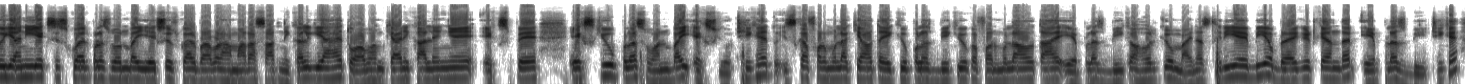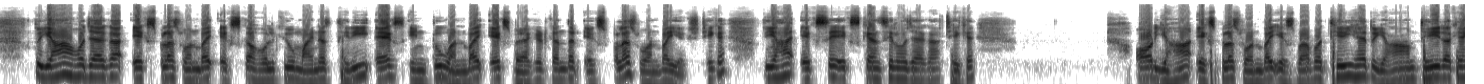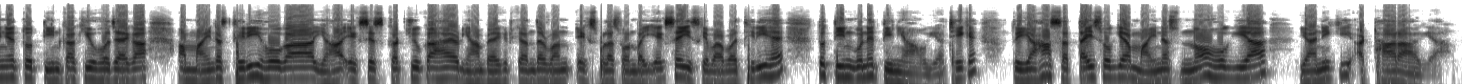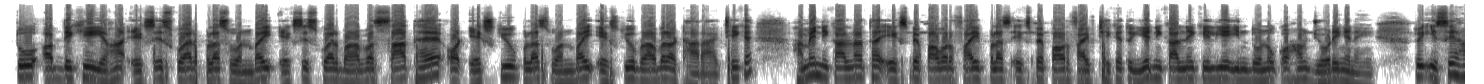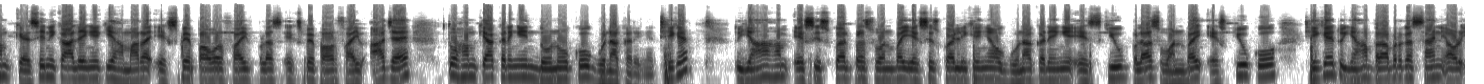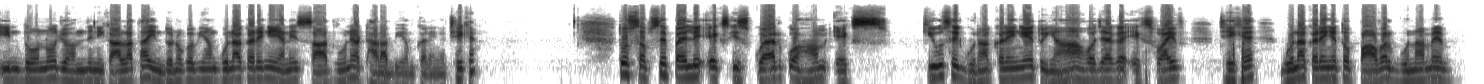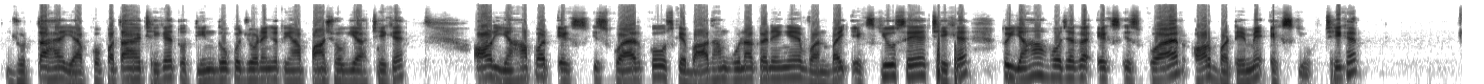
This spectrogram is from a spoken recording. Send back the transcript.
तो यानी x square plus one by x square बराबर हमारा साथ निकल गया है तो अब हम क्या निकालेंगे? एक्स पे x cube plus one by x cube ठीक है? तो इसका फॉर्मूला क्या होता है? A cube plus b cube का फॉर्मूला होता है ए प्लस बी का whole cube minus three a b और ब्रैकेट के अंदर ए प्लस बी ठीक है? तो यहाँ हो जाएगा x plus one by x का whole cube minus three x into one by x bracket के अंदर x plus one by x ठीक है? तो यहाँ एक्स से एक्स कैंसिल हो जाएगा, ठीक है? और यहाँ x plus one by x बराबर थ्री है तो यहाँ हम थ्री रखेंगे तो तीन का क्यू हो जाएगा। अब माइनस थ्री होगा, यहाँ एक्स एस कट चुका है और यहाँ ब्रैकेट के अंदर one x plus one by x है, इसके बराबर थ्री है तो तीन गुने तीन यहाँ हो गया, ठीक है? तो यहाँ सत्ताईस हो गया माइनस नौ हो गया, यानी कि अट्ठारह आ गया। तो अब देखिए यहाँ x square plus one by x square बराबर सात है और x cube plus one by x cube बराबर अठारह है, ठीक है? हमें निकालना था एक्स पे पावर फाइव प्लस एक्स पे पावर फाइव ठीक है? तो ये निकालने के लिए इन दोनों को हम जोड़ेंगे नहीं। तो इसे हम कैसे निकालेंगे कि हमारा एक्स पे पावर फाइव प्लस एक्स पे पावर फाइव आ जाए तो हम क्या करेंगे? इन दोनों को गुना करेंगे, ठीक है? तो यहाँ हम x square plus one by x square लिखेंगे और गुना करेंगे x cube plus one by x cube को, ठीक है? तो यहाँ बराबर का साइन और इन दोनों जो हमने निकाला था, इन दोनों को भी हम गुना करेंगे, यानी सात गुने अठारह भी हम करेंगे, ठीक है? तो सबसे पहले एक्स स्क्वायर को हम एक्स क्यू से गुना करेंगे तो यहाँ हो जाएगा एक्स फाइव ठीक है? गुना करेंगे तो पावर गुना में जुटता है, ये आपको पता है, ठीक है? तो तीन दो को जोड़ेंगे तो यहाँ पाँच हो गया, ठीक है? और यहाँ पर एक्स स्क्वायर को उसके बाद हम गुना करेंगे वन बाई एक्स क्यू से, ठीक है? तो यहाँ हो जाएगा एक्स स्क्वायर और बटे में एक्स क्यू ठीक है?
